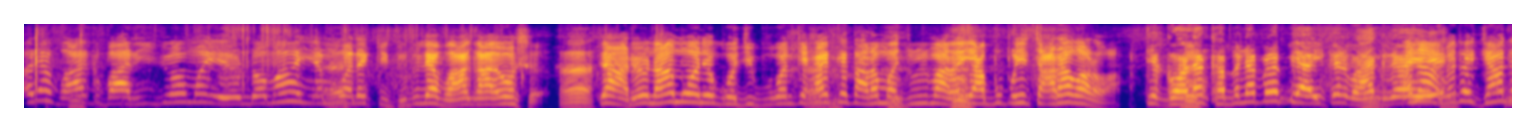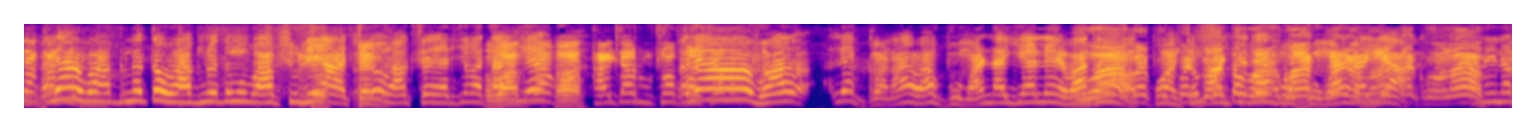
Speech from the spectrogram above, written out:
અરે, વાઘ બારી ગયો માં એરંડોમાં એમ મને કીધું તું લે વાઘ આવ્યો છે. ત્યાં તે હાર્યો ના મોન્યો ગોજી ભુવન કે હાટ કે તારા મજૂરી મારે આપવું પછી ચારા વાળવા. તે ગોડા ખબર ના પડે પ્યાઈ કર વાઘ રહે. અમે તો જ્યાં ત્યાં અરે વાઘ વાઘનો તો વાઘનો તો હું બાપ છું લે આ વાઘ છે યાર જે બતાવીએ વાઘ, વાઘ ખાઈ જા રૂચો અરે વાઘ અલે ઘણા વાઘ ભૂમાડ ના ગયા લે વાઘ. તો પાંચસો પંચોતેર વાઘ ભૂમાડ ના ગયા અને એને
